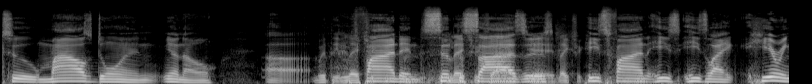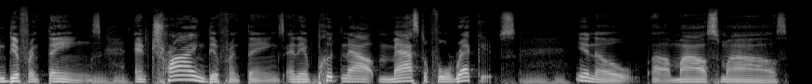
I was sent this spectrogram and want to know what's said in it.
to Miles doing, you know, uh, With the electric- finding electric yeah, synthesizers. he's finding he's he's like hearing different things Mm-hmm. and trying different things and then putting out masterful records. Mm-hmm. You know, uh, Miles Smiles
